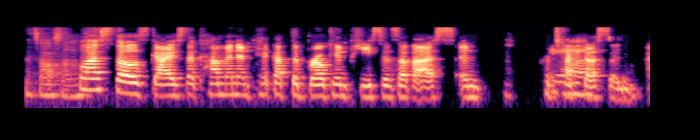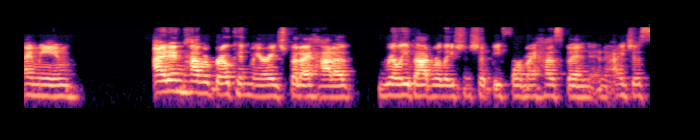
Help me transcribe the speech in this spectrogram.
That's awesome. Bless those guys that come in and pick up the broken pieces of us and protect yeah. us. And I mean, I didn't have a broken marriage, but I had a really bad relationship before my husband. And I just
